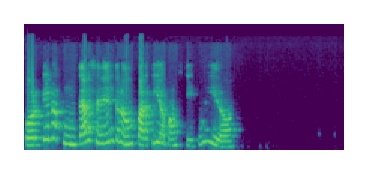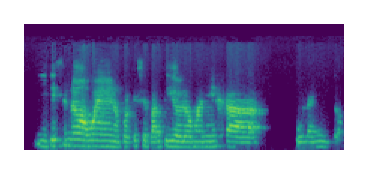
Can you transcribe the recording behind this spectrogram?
¿Por qué no juntarse dentro de un partido constituido? Y dicen, no, bueno, porque ese partido lo maneja fulanito.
